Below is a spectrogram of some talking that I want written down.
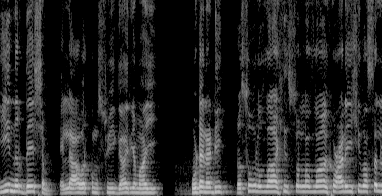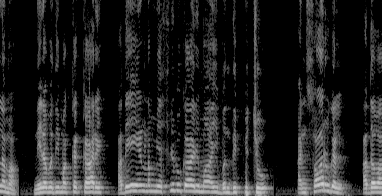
ഈ നിർദ്ദേശം എല്ലാവർക്കും സ്വീകാര്യമായി. ഉടനടി റസൂലുള്ളാഹി സ്വല്ലല്ലാഹു അലൈഹി വസല്ലമ നിരവധി മക്കാരെ അതേ എണ്ണം യസ്രിബുകാരുമായി ബന്ധിപ്പിച്ചു. അൻസ്വാറുകൾ അഥവാ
